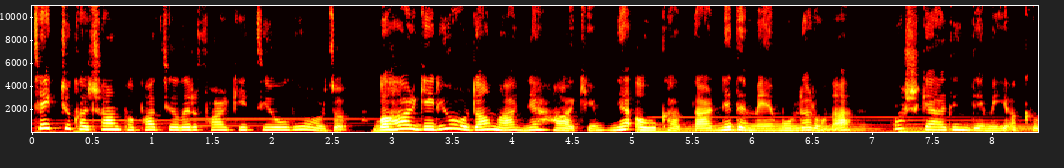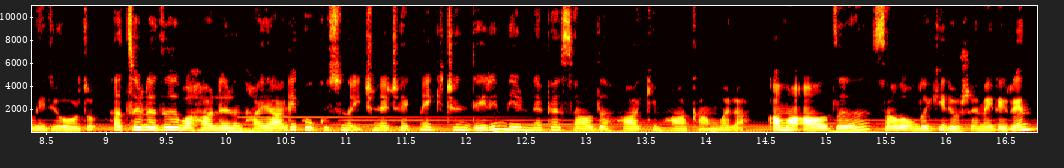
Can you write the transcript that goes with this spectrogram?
tek tük açan papatyaları fark ettiği oluyordu. Bahar geliyordu ama ne hakim, ne avukatlar, ne de memurlar ona hoş geldin demeyi akıl ediyordu. Hatırladığı baharların hayali kokusunu içine çekmek için derin bir nefes aldı Hakim Hakan Vara. Ama aldığı salondaki döşemelerin,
